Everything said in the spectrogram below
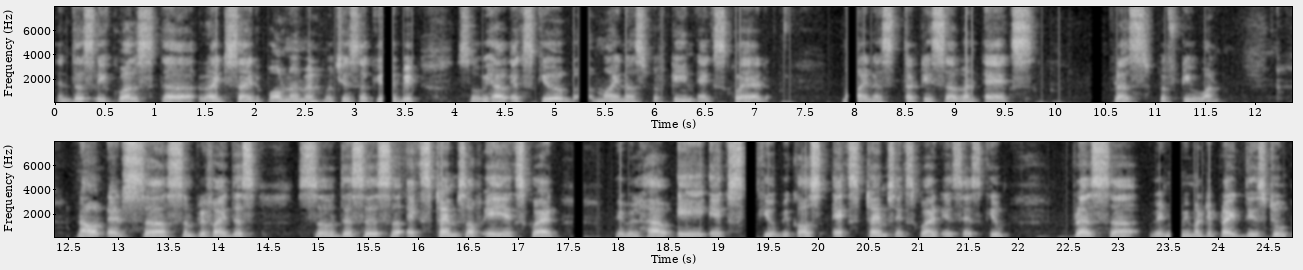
and this equals the right side polynomial, which is a cubic. So we have x cubed minus 15x squared minus 37x plus 51. Now let's uh, simplify this. So this is uh, x times of ax squared we will have ax cubed because x times x squared is s cube plus uh, when we multiply these two,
